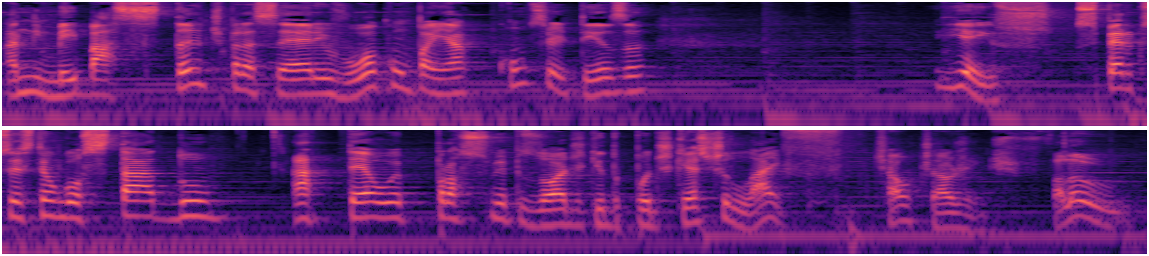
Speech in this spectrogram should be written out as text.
animei bastante pra série, vou acompanhar com certeza. E é isso. Espero que vocês tenham gostado. Até o próximo episódio aqui do podcast Live. Tchau, tchau, gente. Falou!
